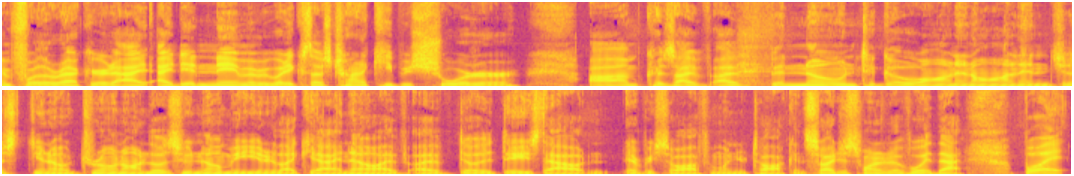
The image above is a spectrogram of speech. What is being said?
And for the record, I, I didn't name everybody because I was trying to keep it shorter. Because um, I've I've been known to go on and on and just you know drone on. Those who know me, you're like, yeah, I know. I've I've dazed out every so often when you're talking. So I just wanted to avoid that. But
